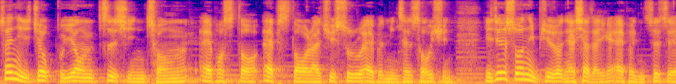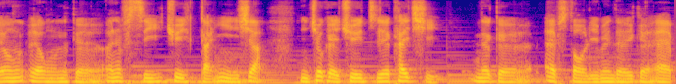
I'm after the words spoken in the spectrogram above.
所以你就不用自行从 Apple Store、App Store 来去输入 App 名称搜寻，也就是说，你比如说你要下载一个 App，你就直接用用那个 NFC 去感应一下，你就可以去直接开启那个 App Store 里面的一个 App，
